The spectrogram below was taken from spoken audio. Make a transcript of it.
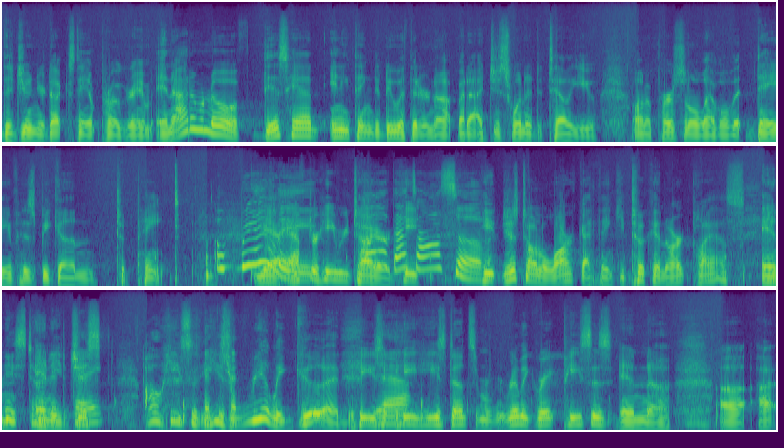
the Junior Duck Stamp program. And I don't know if this had anything to do with it or not, but I just wanted to tell you on a personal level that Dave has begun to paint. oh really Yeah, after he retired, oh, that's he, awesome He just on a lark, I think he took an art class and He started and he just oh he's he's really good. He's Yeah. he, he's done some really great pieces and uh, uh, I,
